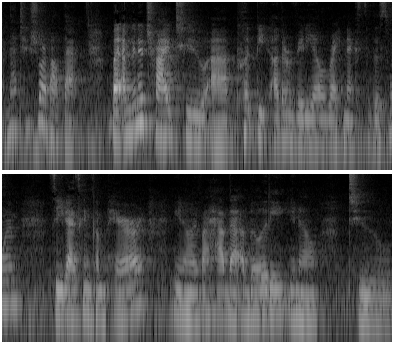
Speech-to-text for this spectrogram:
I'm not too sure about that. But I'm gonna try to uh, put the other video right next to this one so you guys can compare, you know, if I have that ability, you know, to,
